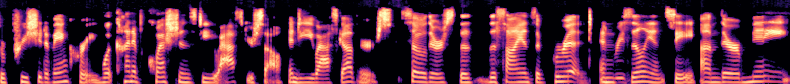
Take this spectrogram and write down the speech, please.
of appreciative inquiry. What kind of questions do you ask yourself and do you ask others? So, there's the, the science of grit and resiliency. Um, there are many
